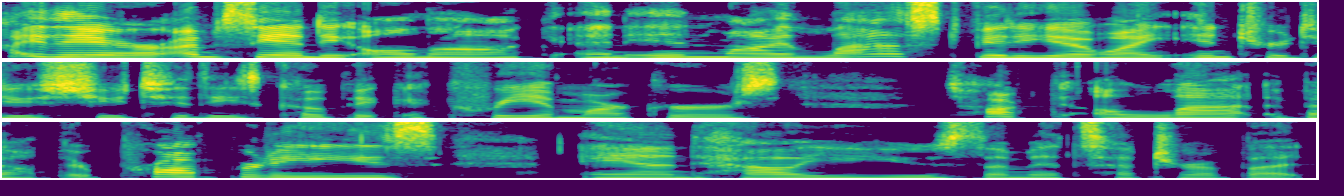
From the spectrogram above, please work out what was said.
Hi there, I'm Sandy Allnock, and in my last video, I introduced you to these Copic Acrea markers, talked a lot about their properties and how you use them, etc. But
